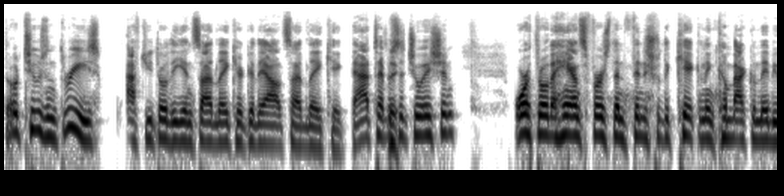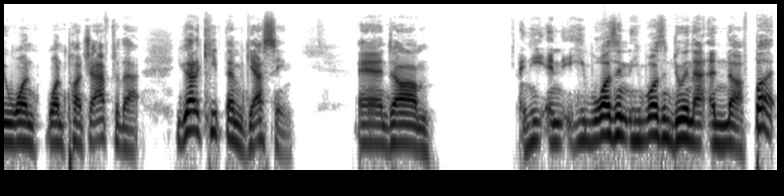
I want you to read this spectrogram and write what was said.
Throw twos and threes after you throw the inside leg kick or the outside leg kick. That type of situation. Or throw the hands first, then finish with the kick, and then come back with maybe one one punch after that. You got to keep them guessing, and um, and he and he wasn't he wasn't doing that enough. But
